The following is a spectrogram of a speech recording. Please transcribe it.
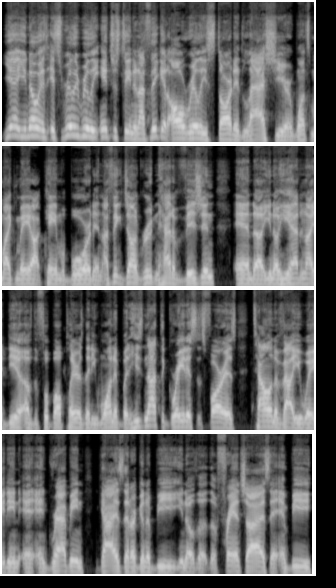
Yeah, you know, it's it's really, really interesting. And I think it all really started last year once Mike Mayock came aboard. And I think Jon Gruden had a vision and, uh, you know, he had an idea of the football players that he wanted, but he's not the greatest as far as talent evaluating and, and grabbing guys that are going to be, you know, the, the franchise and, and be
